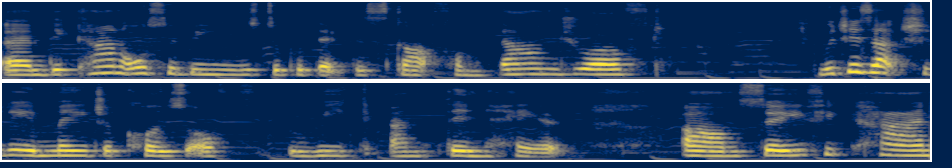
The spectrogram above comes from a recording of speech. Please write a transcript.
Um, they can also be used to protect the scalp from dandruff, which is actually a major cause of weak and thin hair. Um, so if you can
